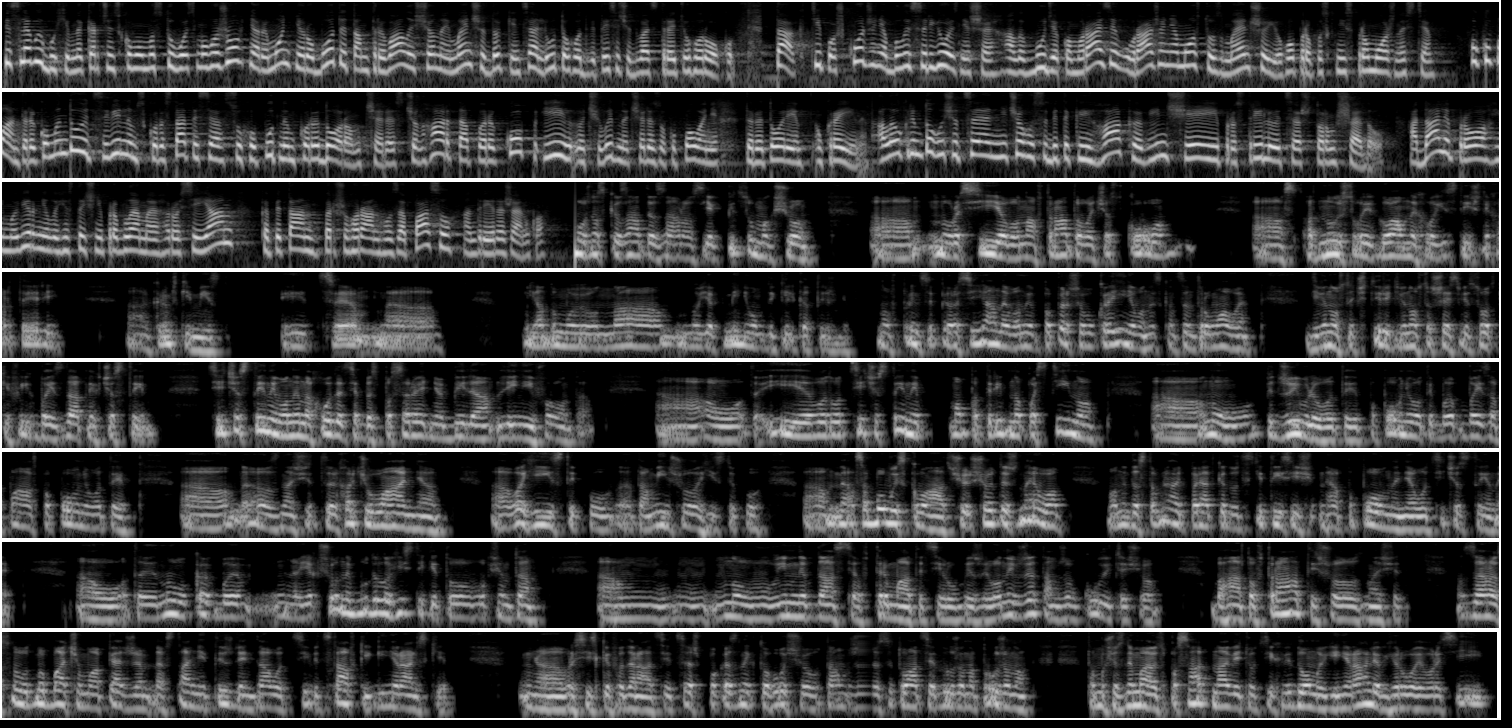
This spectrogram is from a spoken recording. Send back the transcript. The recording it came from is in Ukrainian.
Після вибухів на Керченському мосту 8 жовтня ремонтні роботи там тривали щонайменше до кінця лютого 2023 року. Так, ті пошкодження були серйозніше, але в будь-якому разі ураження мосту зменшує його пропускні спроможності. Окупанти рекомендують цивільним скористатися сухопутним коридором через Чонгар та Перекоп і, очевидно, через окуповані території України. Але окрім того, що це нічого собі такий гак, він ще й прострілюється Storm Shadow. А далі про ймовірні логістичні проблеми росіян, капітан першого рангу запасу Андрій Риженко. Можна сказати зараз як підсумок, що ну, Росія вона втратила частково одну з своїх головних логістичних артерій Кримський міст, і це я думаю, на ну як мінімум декілька тижнів. Ну, в принципі, росіяни вони, по-перше, в Україні вони сконцентрували 94-96% їх боєздатних частин. Ці частини вони знаходяться безпосередньо біля лінії фронту. От. І от, от ці частини потрібно постійно а, ну, підживлювати, поповнювати боєзапас, поповнювати а, а, значить, харчування, логістику, там іншу логістику, особовий склад, що щотижнево вони доставляють порядка 20 тисяч поповнення у ці частини. А от ну как би, якщо не буде логістики, то в общем-то ну, їм не вдасться втримати ці рубежі. Вони вже там жалкуються, що багато втрат, і що значить зараз. Ну от ми бачимо опять же останній тиждень, да, от ці відставки генеральські в Російській Федерації. Це ж показник того, що там вже ситуація дуже напружена тому що знімають з посад навіть оцих відомих генералів, героїв Росії.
